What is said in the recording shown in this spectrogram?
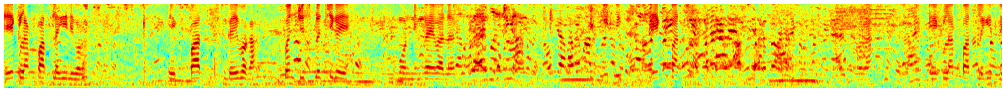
एक लाख पाचला गेली बघा. एक पाच गाय बघा. पंचवीस प्लसची गाय आहे. मोडणीम गाय बाजार. एक पाच. बघा. एक लाख पाचला घेतली.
